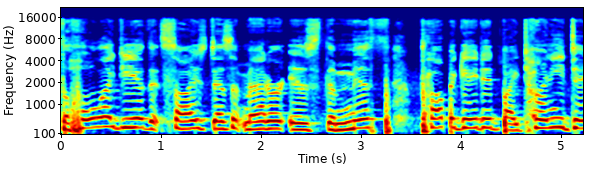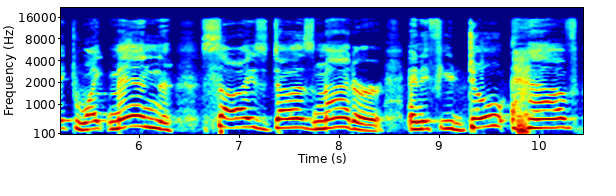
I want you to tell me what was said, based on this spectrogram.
The whole idea that size doesn't matter is the myth propagated by tiny dicked white men. Size does matter. And if you don't have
